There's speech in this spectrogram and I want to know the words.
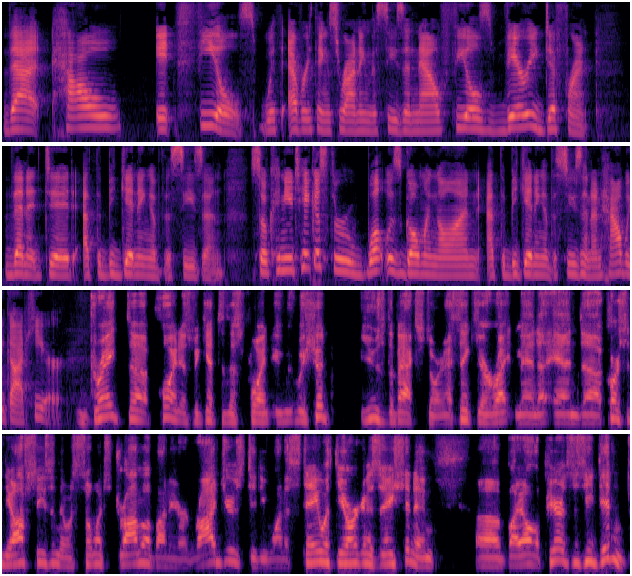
that how it feels with everything surrounding the season now feels very different than it did at the beginning of the season. So, can you take us through what was going on at the beginning of the season and how we got here? great uh, point as we get to this point. We- We should use the backstory. I think you're right, Amanda. And uh, of course, in the offseason, there was so much drama about Aaron Rodgers. Did he want to stay with the organization? And uh, by all appearances, he didn't.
